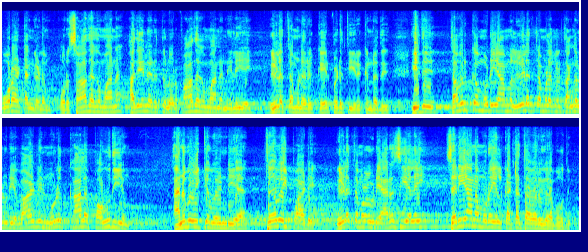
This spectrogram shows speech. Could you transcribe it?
போராட்டங்களும் ஒரு சாதகமான அதே நேரத்தில் ஒரு பாதகமான நிலையை ஈழத்தமிழருக்கு ஏற்படுத்தி இருக்கின்றது. இது தவிர்க்க முடியாமல் ஈழத்தமிழர்கள் தங்களுடைய வாழ்வின் முழு கால பகுதியும் அனுபவிக்க வேண்டிய தேவைப்பாடு ஈழத்தமிழருடைய அரசியலை சரியான முறையில் கட்டத் தவறுகிற போது.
